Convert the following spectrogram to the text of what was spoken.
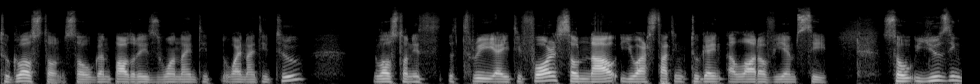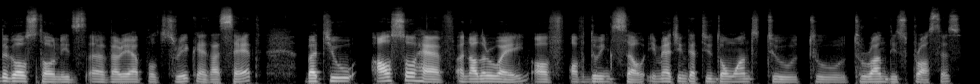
to glowstone. So gunpowder is 190, 192, glowstone is 384 so now you are starting to gain a lot of EMC so using the glowstone is a very helpful trick as I said but you also have another way of, of doing so. Imagine that you don't want to, to, to run this process.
